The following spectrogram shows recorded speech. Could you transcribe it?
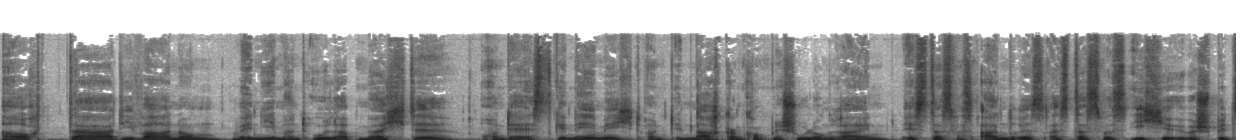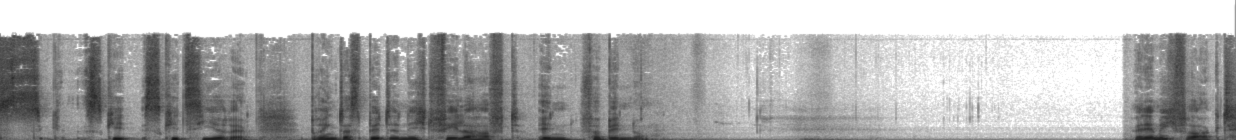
Auch da die Warnung, wenn jemand Urlaub möchte und er ist genehmigt und im Nachgang kommt eine Schulung rein, ist das was anderes als das, was ich hier überspitzt skizziere. Bringt das bitte nicht fehlerhaft in Verbindung. Wenn ihr mich fragt,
